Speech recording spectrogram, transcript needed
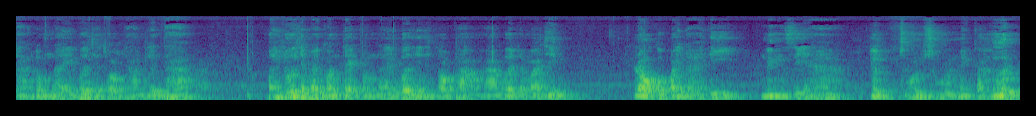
ทางตรงไหน เพื่อจะสอบถามเรื่องทาง ไม่รู้จะไปคอนแทคตรงไหน เพื่อจะสอบถามหาเพื่อนสมาชิก เราก็ไปได้ที่145.00เมกะเฮิรตซ์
